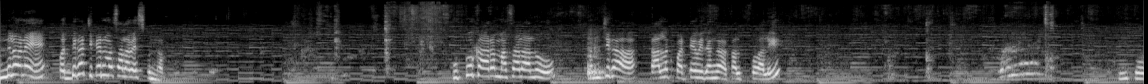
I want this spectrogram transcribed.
ఇందులోనే కొద్దిగా చికెన్ మసాలా వేసుకుందాం. ఉప్పు కారం మసాలాలు మంచిగా కాళ్ళకు పట్టే విధంగా కలుపుకోవాలి. ఇంకో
